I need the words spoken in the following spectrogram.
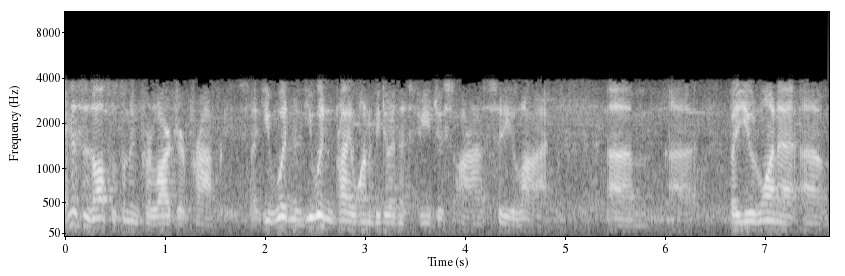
this is also something for larger properties. Like you wouldn't you wouldn't probably want to be doing this if you just are on a city lot, um, uh, but you'd want to. Um,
